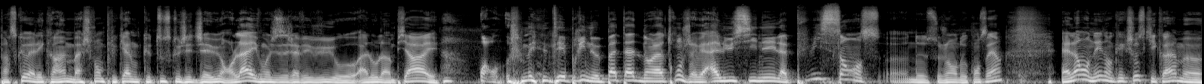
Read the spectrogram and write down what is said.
parce qu'elle est quand même vachement plus calme que tout ce que j'ai déjà eu en live. Moi, j'avais vu au- à l'Olympia et waouh, je m'étais pris une patate dans la tronche. J'avais halluciné la puissance euh, de ce genre de concert. Et là, on est dans quelque chose qui est quand même. euh,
